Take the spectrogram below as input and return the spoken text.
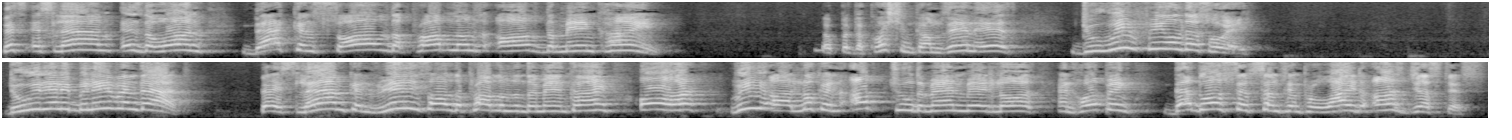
This Islam is the one that can solve the problems of the mankind. But the question comes in is, do we feel this way? Do we really believe in that? That Islam can really solve the problems of the mankind? Or we are looking up to the man-made laws and hoping that those systems can provide us justice.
